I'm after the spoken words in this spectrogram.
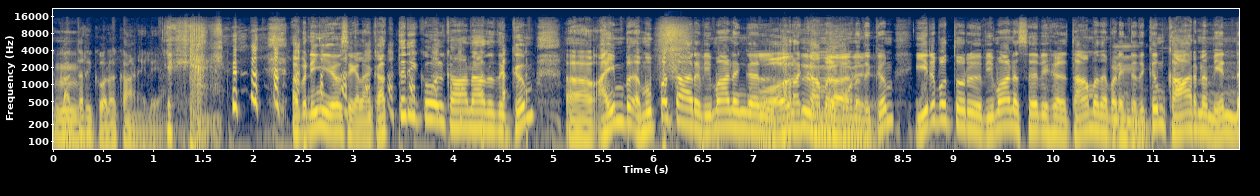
கத்தரிக்கோல காணலையா? அப்ப நீங்க யோசிக்கலாம். கத்தரிக்கோள் காணாததுக்கும் ஐம்பது முப்பத்தாறு விமானங்கள் பறக்காமல் போனதுக்கும் இருபத்தொரு விமான சேவைகள் தாமதமடைந்ததுக்கும் காரணம் என்ன?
